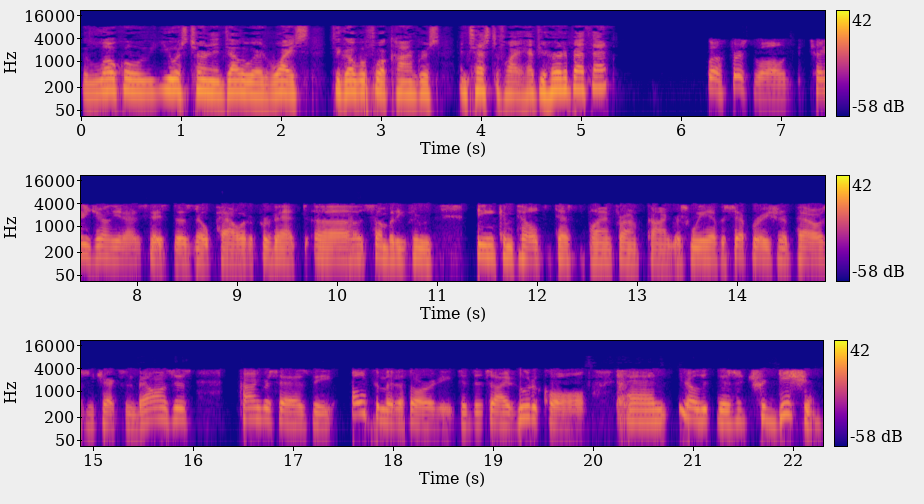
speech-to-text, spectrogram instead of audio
the local U.S. Attorney in Delaware, Weiss, to go before Congress and testify. Have you heard about that? Well, first of all, Attorney General of the United States does no power to prevent uh, somebody from being compelled to testify in front of Congress. We have a separation of powers and checks and balances. Congress has the ultimate authority to decide who to call. And, you know, there's a tradition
